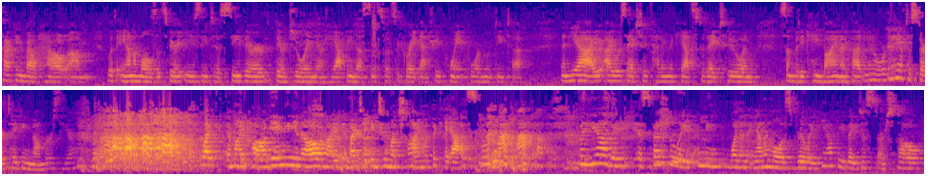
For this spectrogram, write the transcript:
talking about how um, with animals it's very easy to see their, their joy and their happiness, and so it's a great entry point for mudita. And yeah, I, I was actually petting the cats today too, and somebody came by and I thought, you know, we're going to have to start taking numbers here. like, am I hogging? You know, am I am I taking too much time with the cats? but yeah, they especially. I mean, when an animal is really happy, they just are so.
